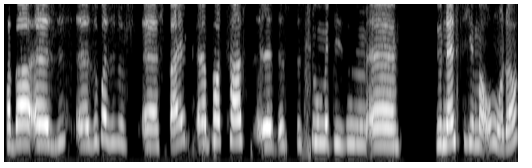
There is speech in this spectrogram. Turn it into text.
Aber äh, süß, äh, super süßes äh, Spike-Podcast, äh, das bist du mit diesem, äh, du nennst dich immer um, oder?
